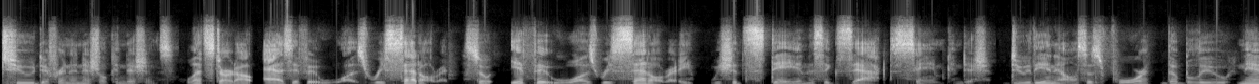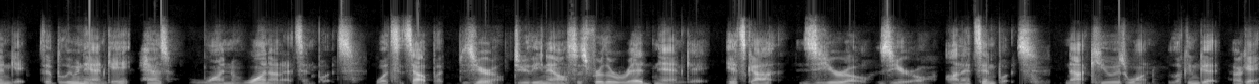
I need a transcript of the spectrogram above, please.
two different initial conditions. Let's start out as if it was reset already. So if it was reset already, we should stay in this exact same condition. Do the analysis for the blue NAND gate. The blue NAND gate has 1, 1 on its inputs. What's its output? 0. Do the analysis for the red NAND gate. It's got 0, 0 on its inputs. Not Q is 1. Looking good. Okay,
